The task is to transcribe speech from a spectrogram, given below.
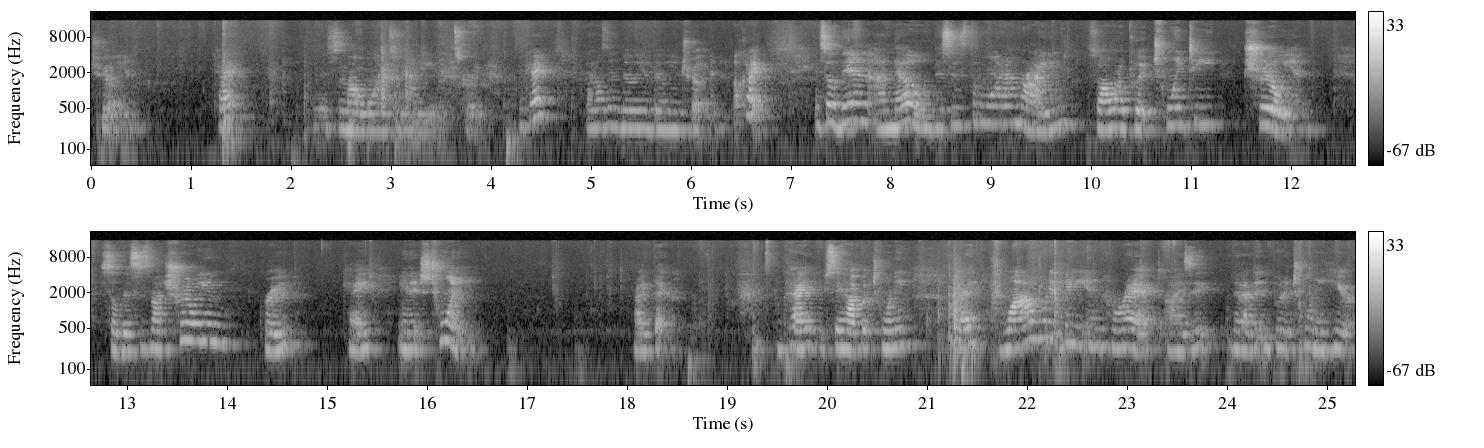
trillion. Okay? And this is my ones and my units group. Okay? Thousand, million, billion, trillion. Okay. And so then I know this is the one I'm writing. So I want to put 20 trillion. So this is my trillion group. Okay? And it's 20. Right there. Okay? You see how I put 20? Okay? Why would it be incorrect, Isaac, that I didn't put a 20 here?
